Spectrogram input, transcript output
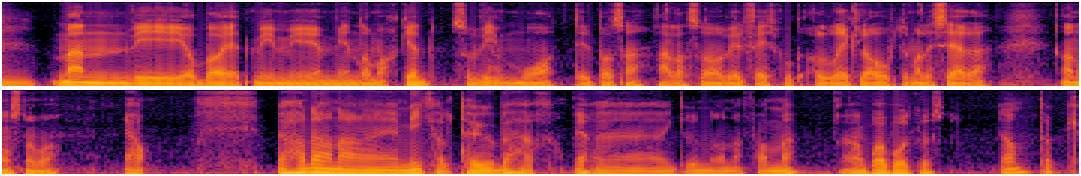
Mm. Men vi jobber i et mye mye mindre marked, så vi Ja. må tilpasse. Ellers så vil Facebook aldri klare å optimalisere annonsene våre. Jeg hadde han der Mikael Taube her, Ja. eh, gründeren av Famme. Ja, bra podkast. Ja, takk.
